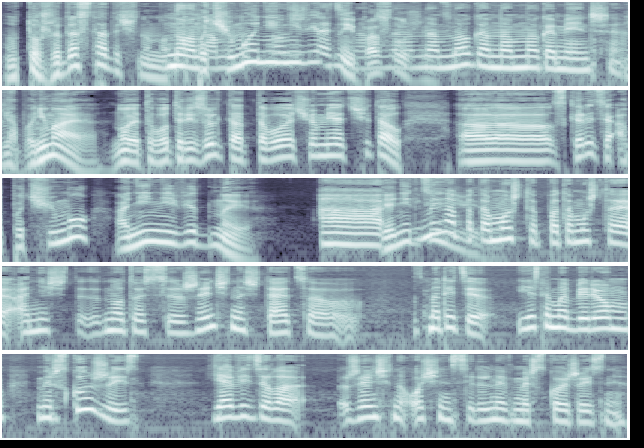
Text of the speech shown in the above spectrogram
Ну, тоже достаточно много. Но А Почему они не считайте, видны, нам- послушайте? Намного, намного меньше. Я понимаю, но это вот результат того, о чем я читал. А, скажите, а почему они не видны? А Я нигде именно не потому что, потому что они, ну то есть женщины считаются. Смотрите, если мы берем мирскую жизнь, я видела женщины очень сильны в мирской жизни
